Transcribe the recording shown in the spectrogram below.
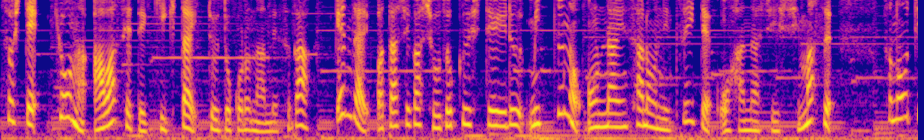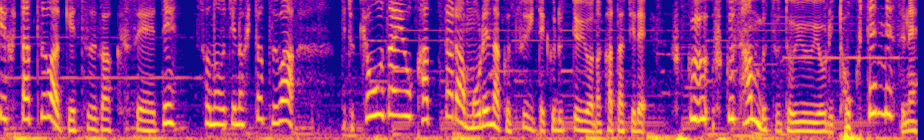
そして今日の合わせて聞きたいというところなんですが現在私が所属している3つのオンラインサロンについてお話しします。そのうち2つは月額制でそのうちの1つはえっと、教材を買ったら漏れなくついてくるっていうような形で副副産物というより特典ですね。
